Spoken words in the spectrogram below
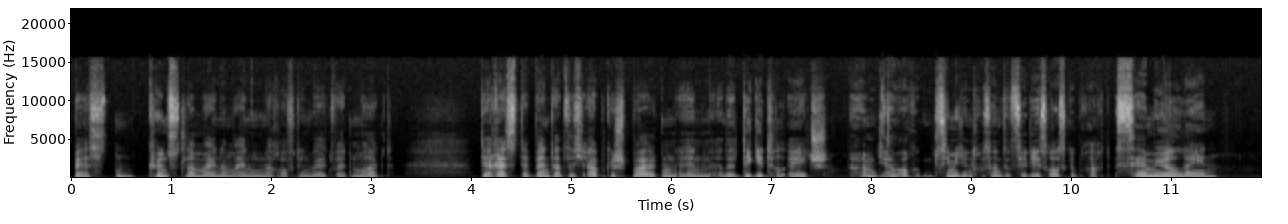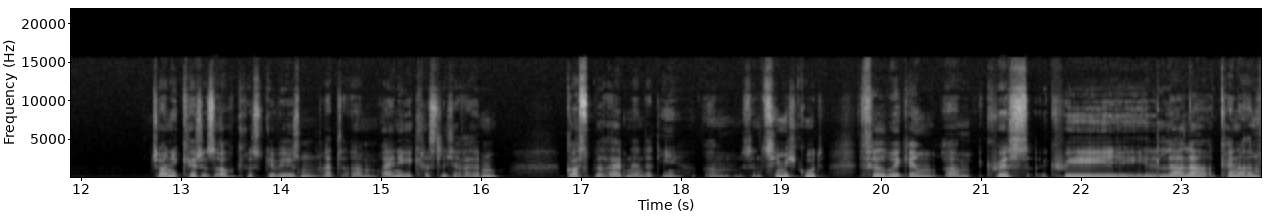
besten Künstler meiner Meinung nach auf dem weltweiten Markt. Der Rest der Band hat sich abgespalten in The Digital Age. Ähm, die haben auch ziemlich interessante CDs rausgebracht. Samuel Lane, Johnny Cash ist auch Christ gewesen, hat ähm, einige christliche Alben, Gospel-Alben nennt er die, ähm, sind ziemlich gut. Phil Wickham, ähm, Chris Quilala, keine Ahnung,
